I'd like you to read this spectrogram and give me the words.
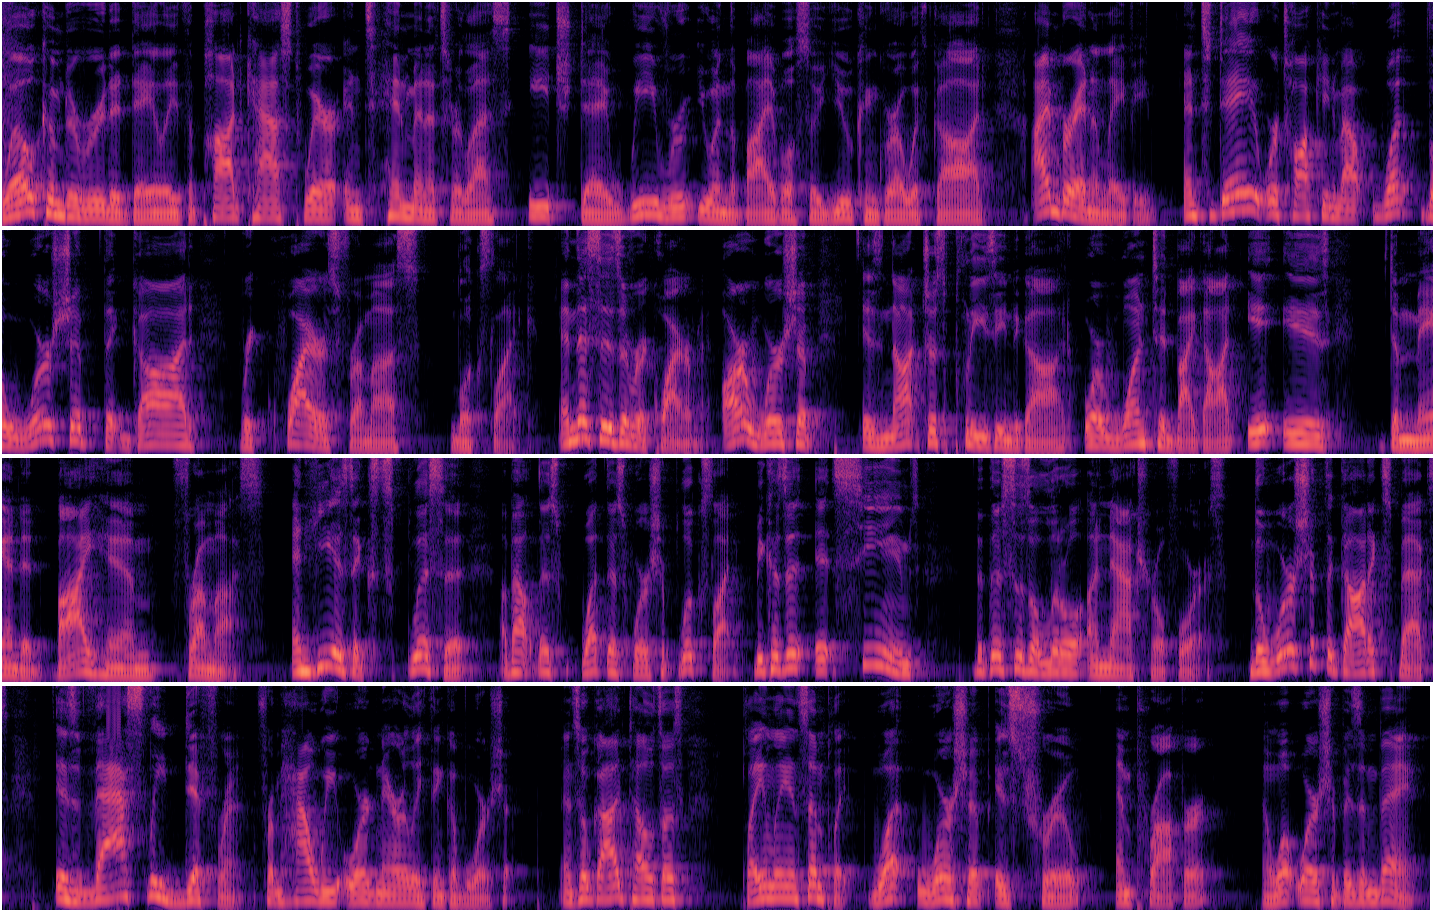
Welcome to Rooted Daily, the podcast where in 10 minutes or less each day we root you in the Bible so you can grow with God. I'm Brandon Levy, and today we're talking about what the worship that God requires from us looks like. And this is a requirement. Our worship is not just pleasing to God or wanted by God, it is demanded by Him from us. And He is explicit about this, what this worship looks like, because it, it seems that this is a little unnatural for us. The worship that God expects is vastly different from how we ordinarily think of worship. And so God tells us plainly and simply what worship is true and proper and what worship is in vain.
